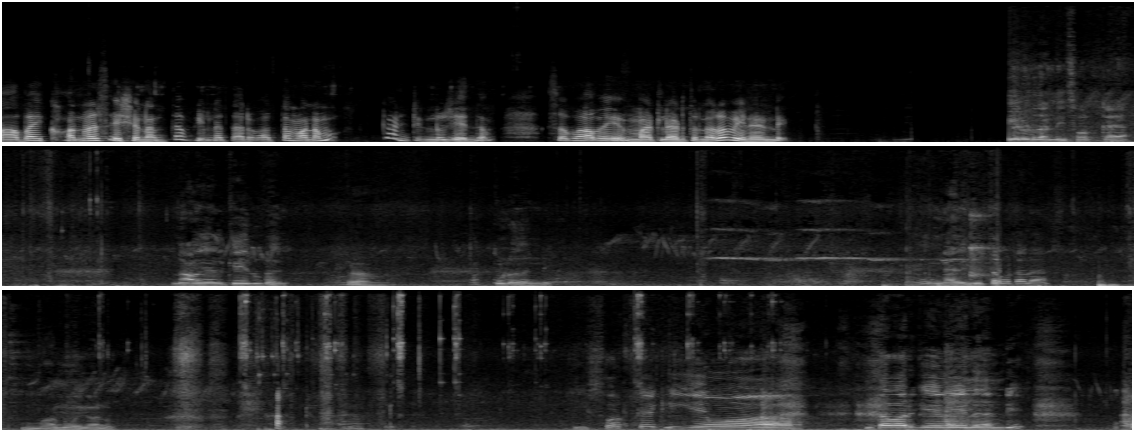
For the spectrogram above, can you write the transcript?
బాబాయ్ కాన్వర్సేషన్ అంతా విన్న తర్వాత మనం కంటిన్యూ చేద్దాం. సో బాబాయ్ ఏం మాట్లాడుతున్నారో వినండి. సొక్కాయ నాలుగైదు కేలు ఉంటుంది తక్కువ ఉండదండి అది మిత్ర కొట్టాలా అను ఇక అను ఈ సొరకాయకి ఏమో ఇంతవరకు ఏం వేయలేదండి. ఒక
